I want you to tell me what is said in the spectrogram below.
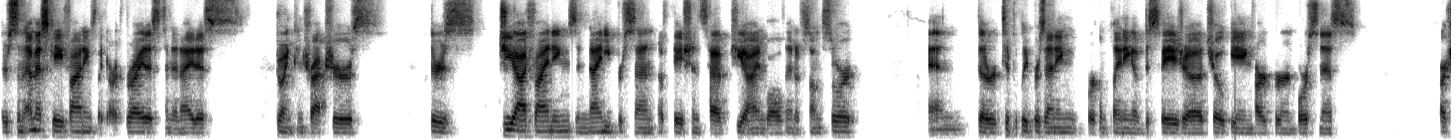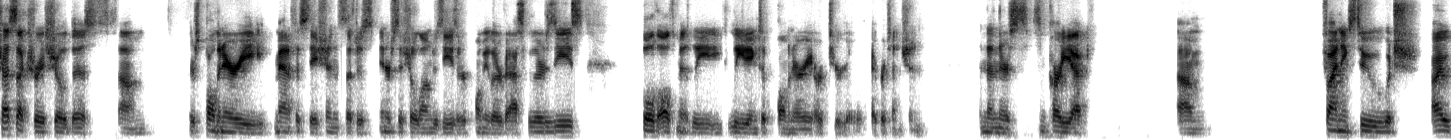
There's some MSK findings like arthritis, tendonitis, joint contractures. There's GI findings, and 90% of patients have GI involvement of some sort. And they're typically presenting or complaining of dysphagia, choking, heartburn, hoarseness, our chest x ray showed this. Um, there's pulmonary manifestations such as interstitial lung disease or pulmonary vascular disease, both ultimately leading to pulmonary arterial hypertension. And then there's some cardiac um, findings too, which I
